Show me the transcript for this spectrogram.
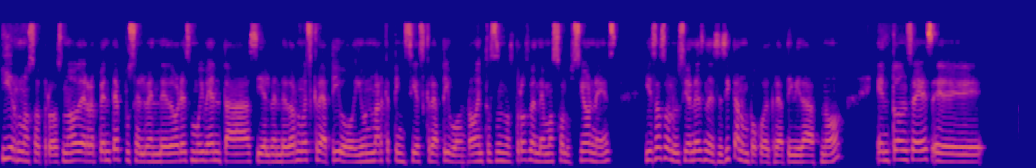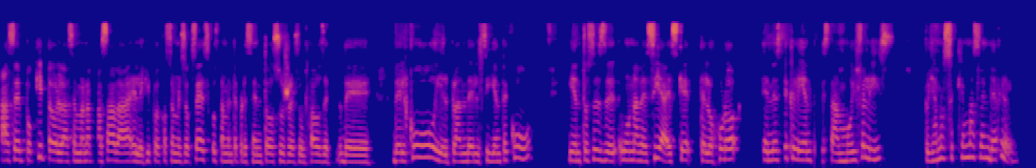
ir nosotros, ¿no? De repente, pues el vendedor es muy ventas y el vendedor no es creativo y un marketing sí es creativo, ¿no? Entonces nosotros vendemos soluciones y esas soluciones necesitan un poco de creatividad, ¿no? Entonces, eh, hace poquito, la semana pasada, el equipo de Customer Success justamente presentó sus resultados de, del Q y el plan del siguiente Q. Y entonces una decía, es que te lo juro, en este cliente está muy feliz, pues ya no sé qué más venderle,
